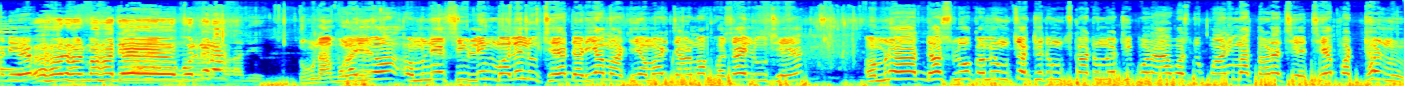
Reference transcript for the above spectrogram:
હર હર મહાદેવ. બોલ ને તું ના બોલ અમને શિવલિંગ મળેલું છે દરિયામાંથી. અમારી જાળમાં ફસાયેલું છે. હમણાં દસ લોક અમે ઊંચા ખેતર ઊંચકાતું નથી પણ આ વસ્તુ પાણીમાં તળે છે. છે પથ્થરનું.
